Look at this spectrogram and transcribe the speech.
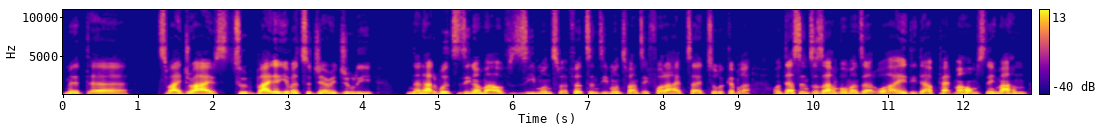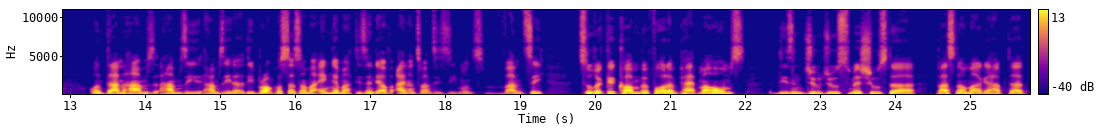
mit äh, zwei Drives, zu, beide jeweils zu Jerry Judy. Und dann hat Wilson sie nochmal auf 27, 14, 27 vor der Halbzeit zurückgebracht. Und das sind so Sachen, wo man sagt, oh, die darf Pat Mahomes nicht machen. Und dann haben, sie- haben sie, haben sie da, die Broncos das nochmal eng gemacht. Die sind ja auf 21, 27 zurückgekommen, bevor dann Pat Mahomes diesen Juju Smith-Schuster Pass nochmal gehabt hat.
